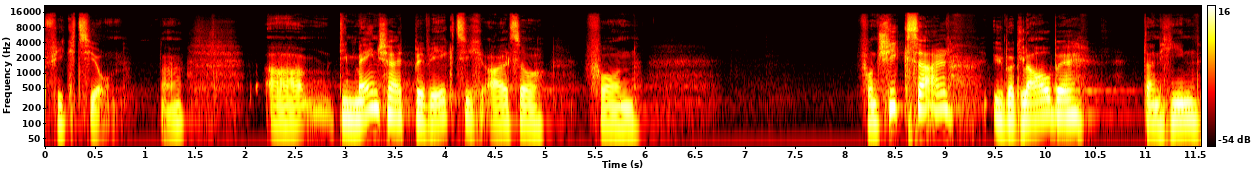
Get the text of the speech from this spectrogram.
Fiktion. Ähm, die Menschheit bewegt sich also von, von Schicksal über Glaube dann hin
